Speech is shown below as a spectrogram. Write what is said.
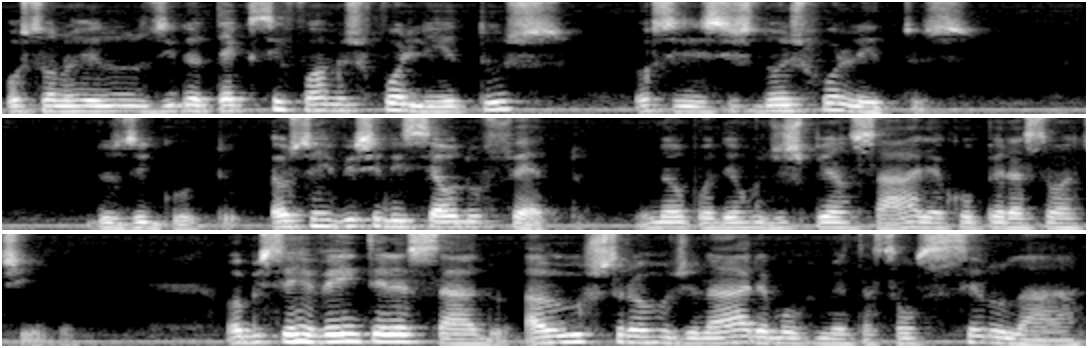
o sono reduzido até que se formem os folhetos, ou seja, esses dois folhetos do zigoto. É o serviço inicial do feto e não podemos dispensar-lhe a cooperação ativa. Observei interessado a extraordinária movimentação celular.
